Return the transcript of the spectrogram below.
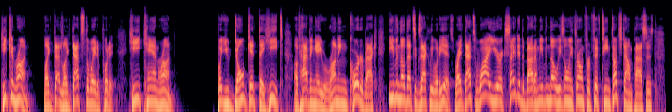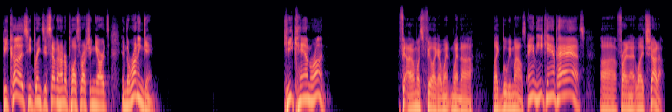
He can run. Like that like that's the way to put it. He can run. But you don't get the heat of having a running quarterback, even though that's exactly what he is, right? That's why you're excited about him, even though he's only thrown for 15 touchdown passes, because he brings you 700 plus rushing yards in the running game. He can run. I almost feel like I went when uh like Boobie Miles and he can't pass. Uh, Friday Night Lights shout out.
